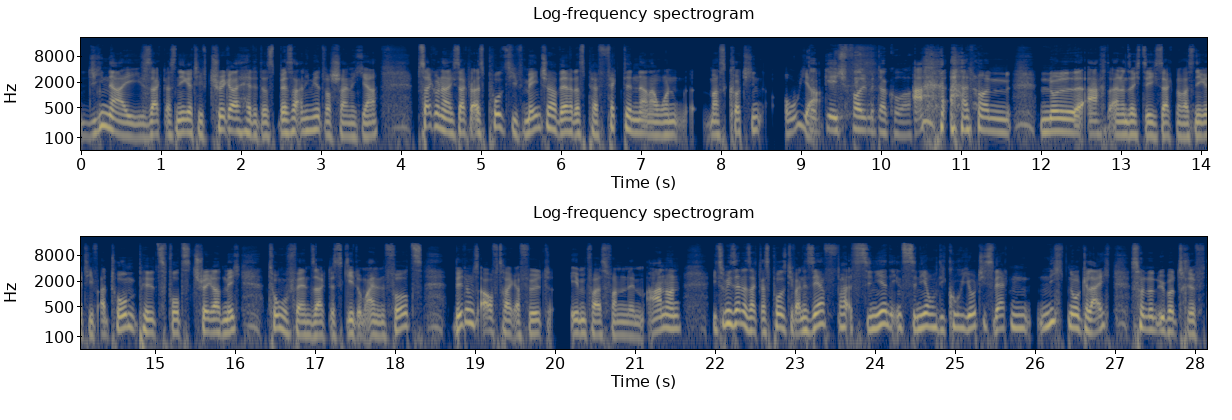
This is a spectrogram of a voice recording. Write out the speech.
Ginai sagt als negativ Trigger hätte das besser animiert, wahrscheinlich ja. Psychonauts sagt als positiv Manger wäre das perfekte Nana One Maskottchen. Oh ja. Da gehe ich voll mit d'accord. Anon 0861 sagt noch als negativ Atompilzfurz triggert mich. Tohu-Fan sagt, es geht um einen Furz. Bildungsauftrag erfüllt. Ebenfalls von dem Anon. Izumi Sender sagt das positiv. Eine sehr faszinierende Inszenierung, die Kuriochis Werken nicht nur gleicht, sondern übertrifft.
